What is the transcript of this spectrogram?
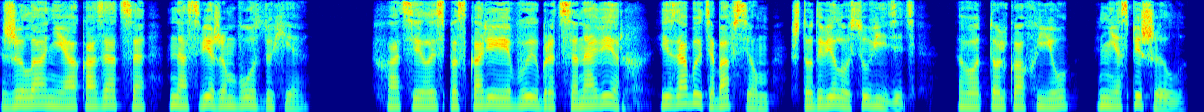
желание оказаться на свежем воздухе. Хотелось поскорее выбраться наверх и забыть обо всем, что довелось увидеть. Вот только Хью не спешил.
